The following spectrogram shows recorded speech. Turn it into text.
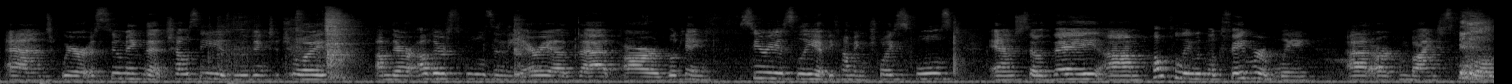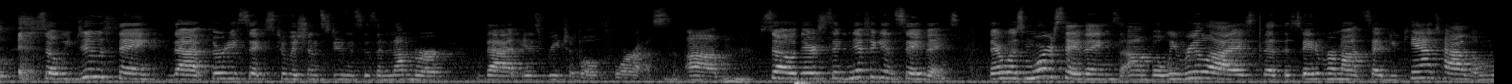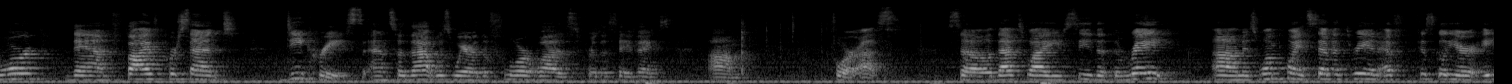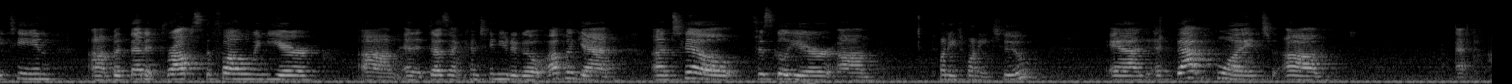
And we're assuming that Chelsea is moving to choice. Um, there are other schools in the area that are looking seriously at becoming choice schools. And so they um, hopefully would look favorably at our combined school. So we do think that 36 tuition students is a number that is reachable for us. Um, so there's significant savings. There was more savings, um, but we realized that the state of Vermont said you can't have a more than 5% decrease. And so that was where the floor was for the savings um, for us. So that's why you see that the rate um, is 1.73 in F fiscal year 18, um, but then it drops the following year um, and it doesn't continue to go up again until fiscal year um, 2022. And at that point, um,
